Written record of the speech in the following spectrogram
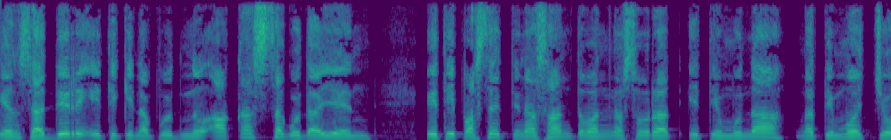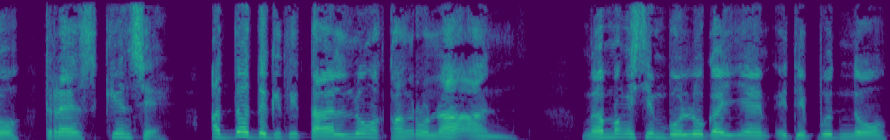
ken sa diri iti kinapudno akas sa gudayen, iti paset tinasantuan nga surat iti muna nga Timotyo 3.15. Adda dagiti talo nga kangrunaan, nga mga simbolo gayem iti pudno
